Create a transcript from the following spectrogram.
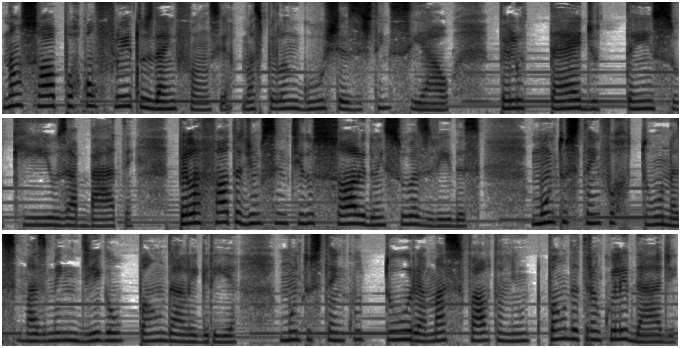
não só por conflitos da infância, mas pela angústia existencial, pelo tédio tenso que os abatem, pela falta de um sentido sólido em suas vidas. Muitos têm fortunas, mas mendigam o pão da alegria. Muitos têm cultura, mas faltam-lhe um pão da tranquilidade.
